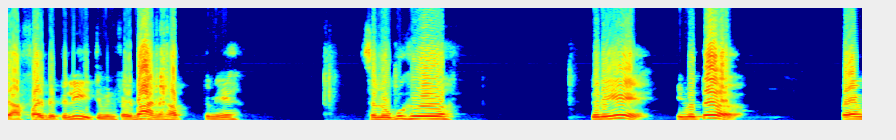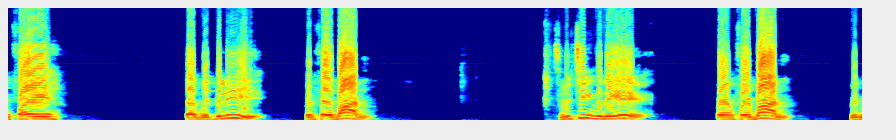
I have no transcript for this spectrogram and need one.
จากไฟแบตเตอรี่จะเป็นไฟบ้านนะครับ ตัวนี้ สรุปก็คือ ตัวนี้อินเวอร์เตอร์ แปลงไฟ จากแบตเตอรี่ เป็นไฟบ้านสวิตชิ่งตัวนี้ แปลงไฟบ้าน เป็น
